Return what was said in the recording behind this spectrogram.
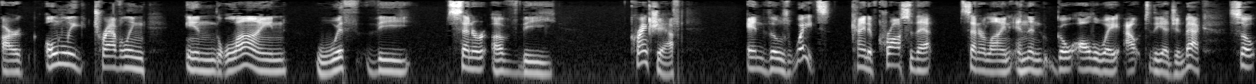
are only traveling in line with the center of the crankshaft, and those weights kind of cross that center line and then go all the way out to the edge and back. So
